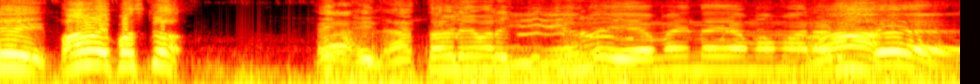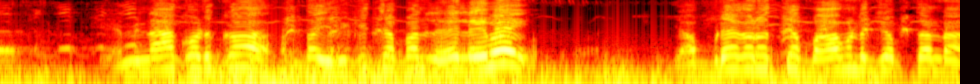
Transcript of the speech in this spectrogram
ఏ పావాయ్ ఫస్ట్. ఏమైందయ్యా మామ ఏమి నా కొడుకో? అంతా ఇరికిచ్చే పని లేవాయ్. ఎప్పుడే కానీ వస్తే బాగుంటుంది చెప్తాడా.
